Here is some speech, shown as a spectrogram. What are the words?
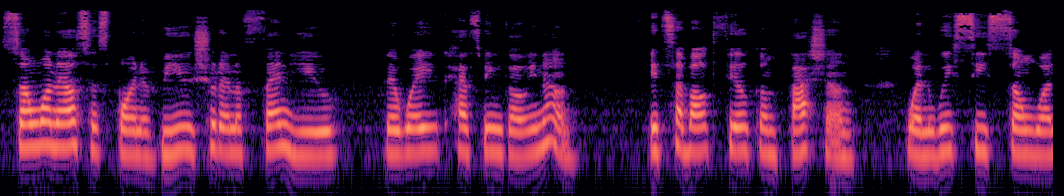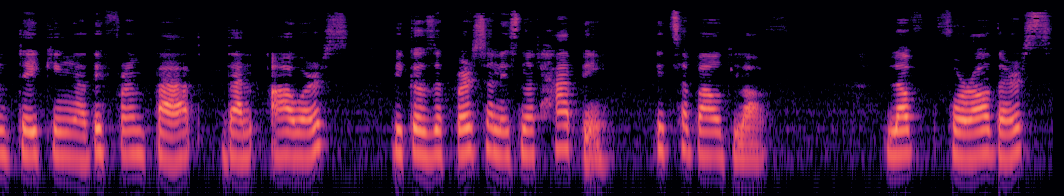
someone else's point of view shouldn't offend you the way it has been going on. It's about feel compassion when we see someone taking a different path than ours because the person is not happy. It's about love. Love for others,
